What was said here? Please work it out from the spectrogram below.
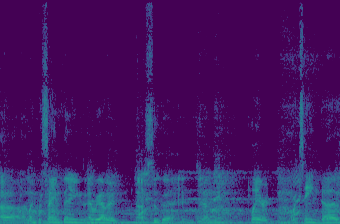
uh, like the same things every other uh, Asuka and Jun player or team does.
